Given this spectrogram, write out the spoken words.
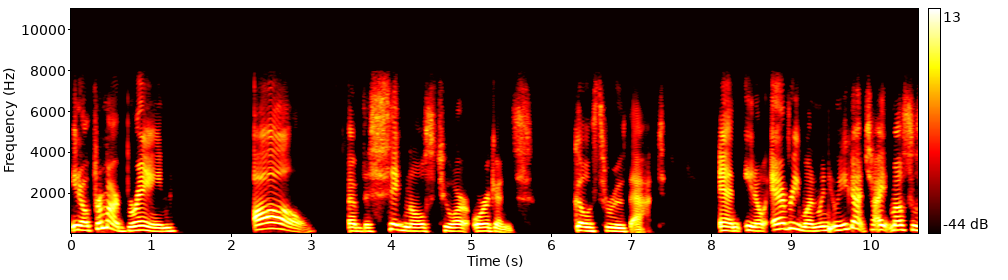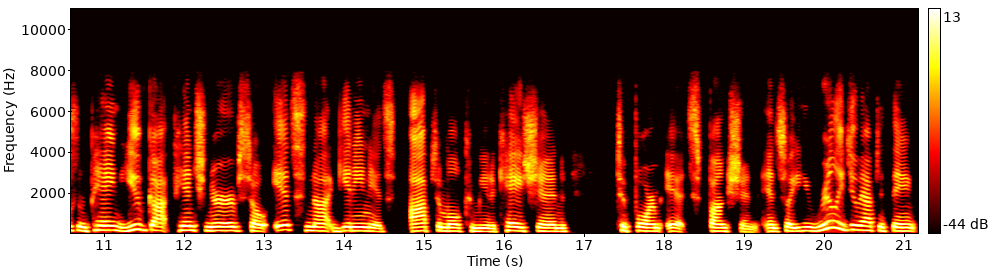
you know, from our brain, all of the signals to our organs go through that. And you know, everyone, when you, when you got tight muscles and pain, you've got pinched nerves, so it's not getting its optimal communication to form its function. And so you really do have to think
